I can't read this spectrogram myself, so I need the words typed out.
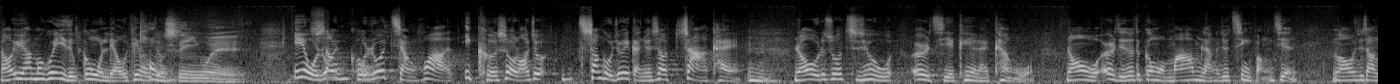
然后因为他们会一直跟我聊天，我就痛是因为因为我如伤口。果我如果讲话一咳嗽，然后就伤口就会感觉是要炸开，嗯，然后我就说只有我二姐可以来看我，然后我二姐就跟我妈他们两个就进房间，然后就这样，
